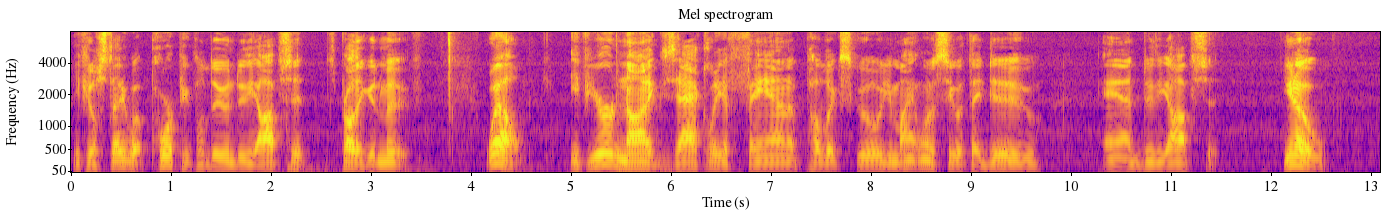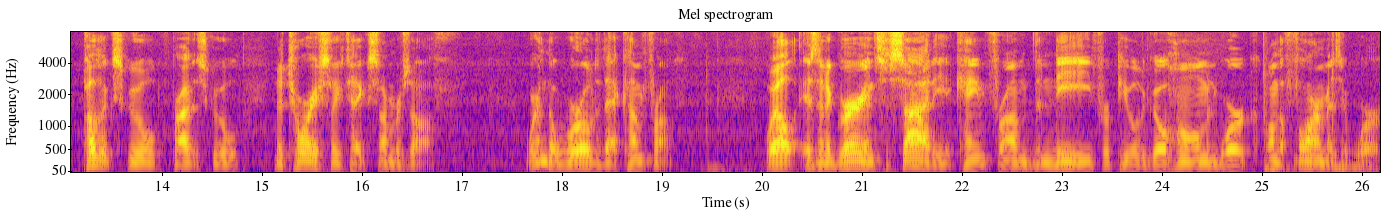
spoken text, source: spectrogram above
if you'll study what poor people do and do the opposite, it's probably a good move. Well, if you're not exactly a fan of public school, you might want to see what they do and do the opposite. You know, Public school, private school, notoriously takes summers off. Where in the world did that come from? Well, as an agrarian society, it came from the need for people to go home and work on the farm, as it were.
